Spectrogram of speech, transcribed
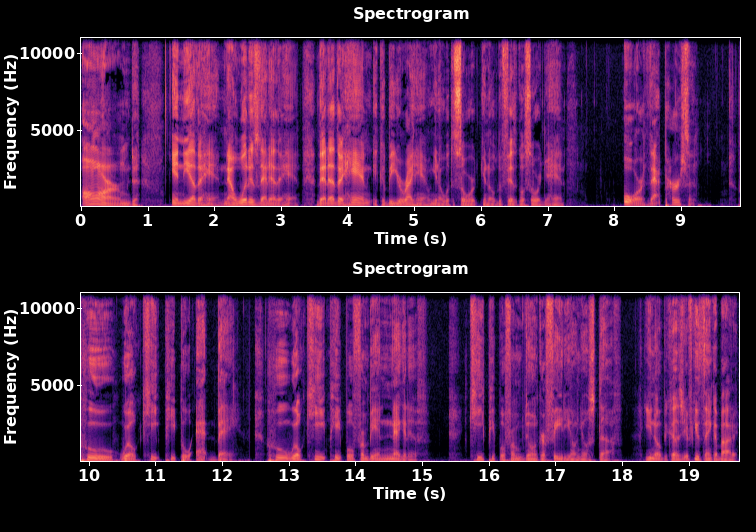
armed in the other hand. Now, what is that other hand? That other hand, it could be your right hand, you know, with the sword, you know, the physical sword in your hand or that person who will keep people at bay, who will keep people from being negative, keep people from doing graffiti on your stuff. You know, because if you think about it,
